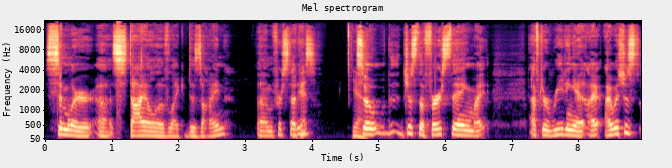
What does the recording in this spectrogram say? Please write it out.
similar uh, style of like design um, for studies. Okay. Yeah. So th- just the first thing, my after reading it, I, I was just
